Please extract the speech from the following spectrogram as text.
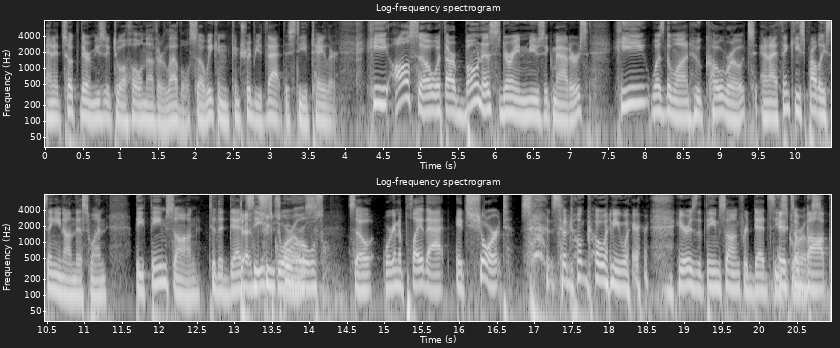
and it took their music to a whole nother level. So we can contribute that to Steve Taylor. He also, with our bonus during Music Matters, he was the one who co-wrote, and I think he's probably singing on this one, the theme song to the Dead, Dead Sea, Sea Squirrels. Squirrels. So we're gonna play that. It's short, so, so don't go anywhere. Here is the theme song for Dead Sea it's Squirrels. a bop.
